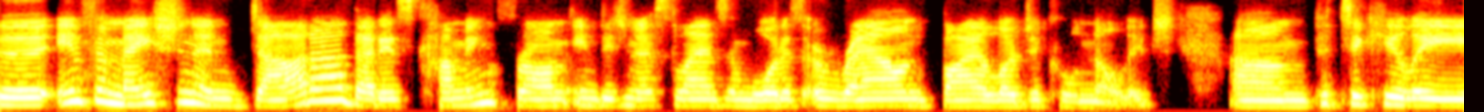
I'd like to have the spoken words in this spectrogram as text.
the information and data that is coming from Indigenous lands and waters around biological knowledge, um, particularly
